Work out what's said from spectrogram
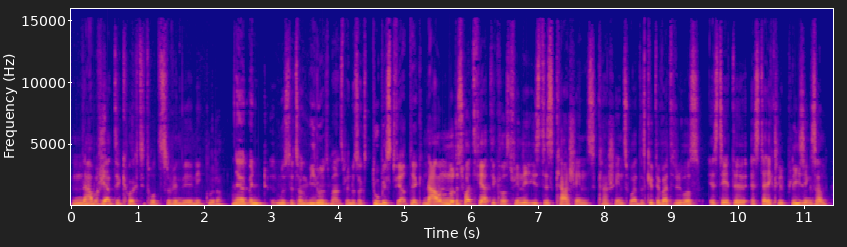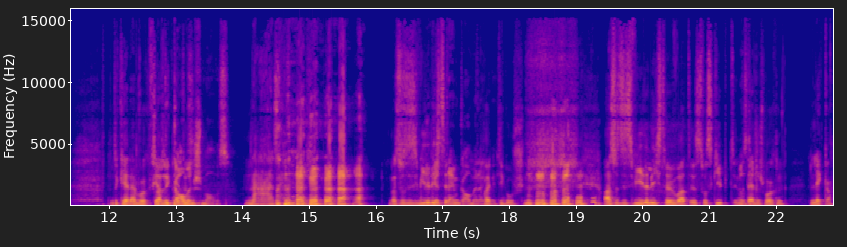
Na, aber fertig hört sich trotzdem, finde ich, nicht gut an. Naja, wenn, du musst jetzt sagen, wie du es meinst. Wenn du sagst, du bist fertig, Na, du nur das Wort fertig hast, finde ich, ist das kein schönes, kein schönes Wort. Es gibt ja Wörter, die was ästheti- aesthetically pleasing sind. Da gehört einfach also fertig. Gaumenschmaus. Na, das nicht. Also, das widerlichste. Halt die Goschen. also, das widerlichste Wort ist, was es gibt in Was deutschen Sprachen. Lecker.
